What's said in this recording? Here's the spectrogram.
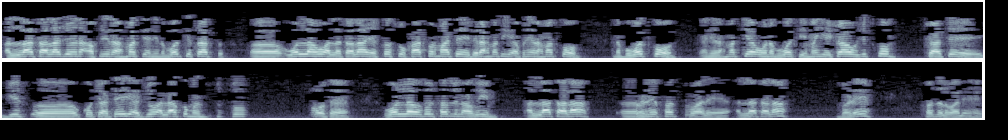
اللہ تعالی جو ہے نا، اپنی رحمت یعنی نبوت کے ساتھ واللہ اللہ تعالی یختص خاص فرماتے ہیں برحمته اپنی رحمت کو، نبوت کو۔ یعنی رحمت کیا؟ وہ نبوت ہے میں یہ چاہوں جس کو چاہتے ہیں جس کو چاہتے ہیں یا جو اللہ کو منظور ہوتا ہے۔ واللہ ذو الفضل العظیم۔ اللہ تعالی بڑے فضل والے ہیں۔ اللہ تعالی بڑے فضل والے ہیں۔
